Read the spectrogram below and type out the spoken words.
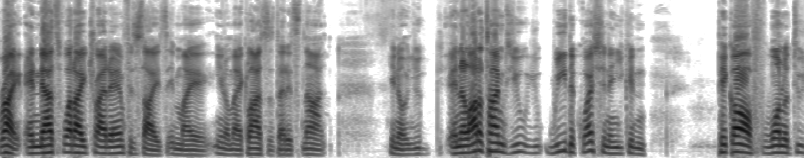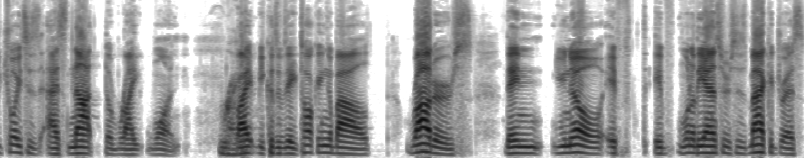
Right, and that's what I try to emphasize in my you know my classes that it's not, you know, you and a lot of times you, you read the question and you can pick off one or two choices as not the right one, right? right? Because if they're talking about routers, then you know if if one of the answers is MAC address,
